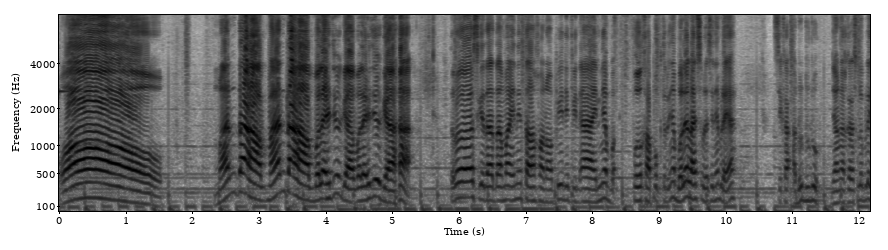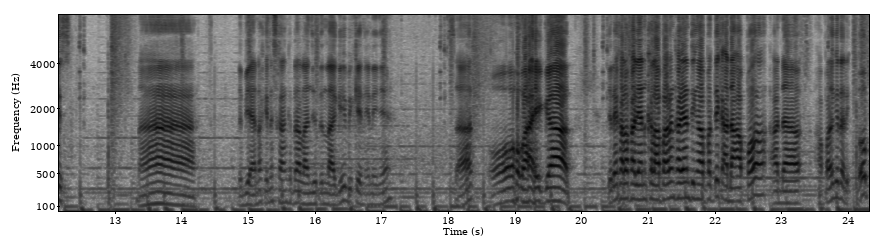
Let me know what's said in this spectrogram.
Wow. Mantap, mantap. Boleh juga, boleh juga. Terus kita tambah ini Talkonopi di ah, ini full kapuk trinya boleh lah sebelah sini, Bre ya. Sika aduh duduh, jangan keras lu, please. Nah, lebih enak ini sekarang kita lanjutin lagi bikin ininya. Sat. Oh my god. Jadi kalau kalian kelaparan kalian tinggal petik ada apel, ada apa lagi tadi? Up,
